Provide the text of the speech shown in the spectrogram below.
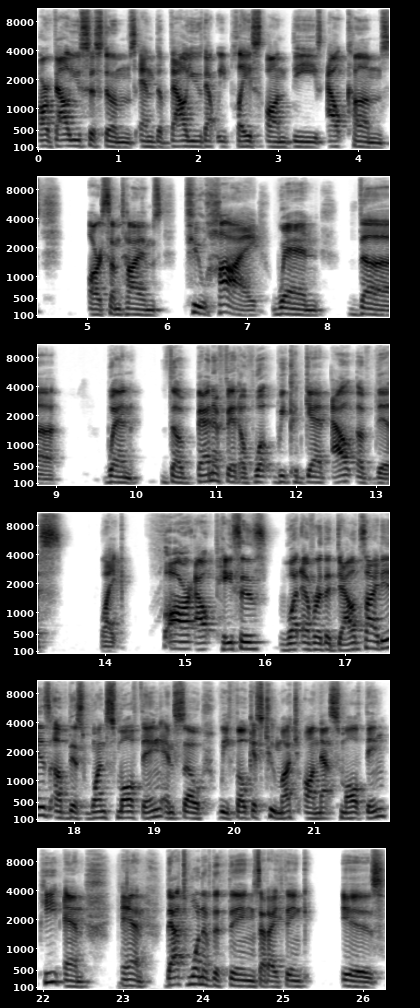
our value systems and the value that we place on these outcomes are sometimes too high when the when the benefit of what we could get out of this like far outpaces whatever the downside is of this one small thing and so we focus too much on that small thing pete and and that's one of the things that i think is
